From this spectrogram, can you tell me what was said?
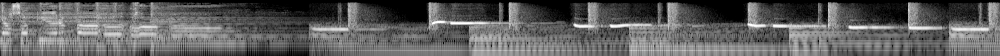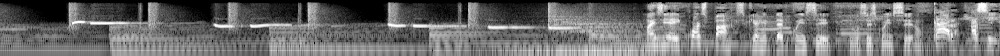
You're so beautiful. Mas e aí, quais parques que a gente deve conhecer, que vocês conheceram? Cara, assim,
